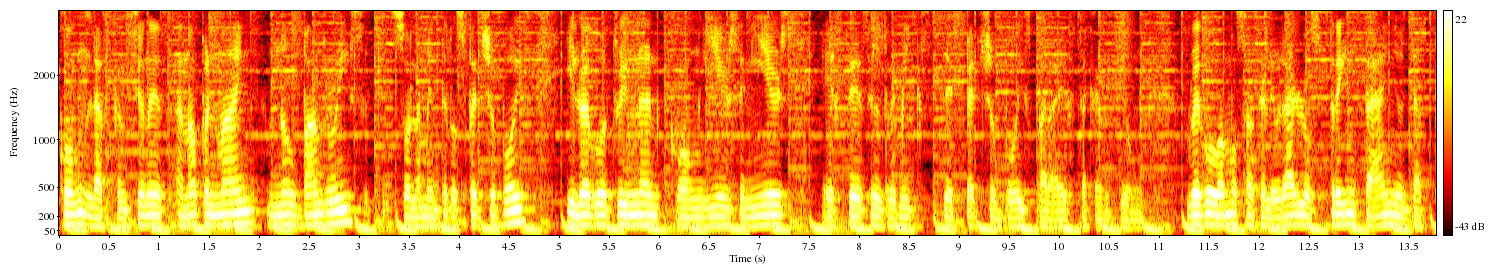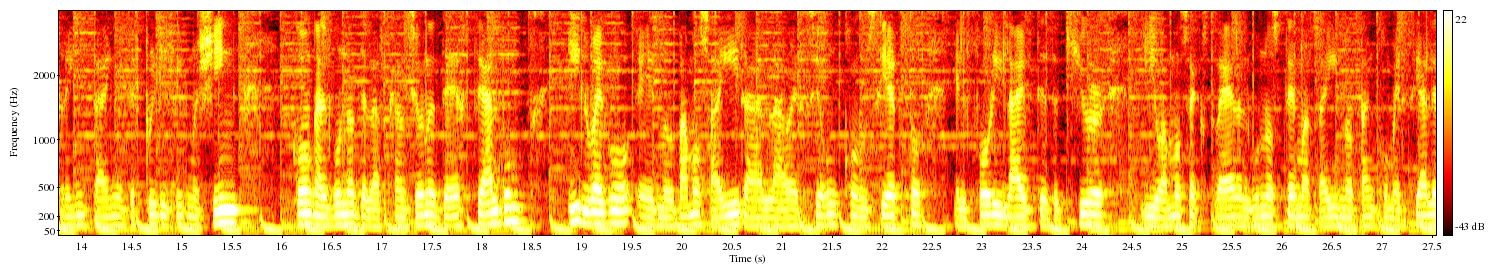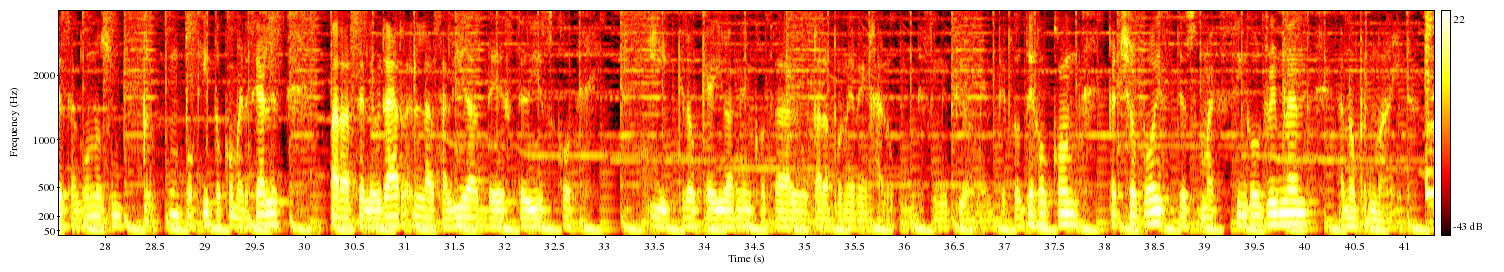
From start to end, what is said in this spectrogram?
con las canciones An Open Mind, No Boundaries, solamente los Pet Shop Boys, y luego Dreamland con Years and Years. Este es el remix de Pet Shop Boys para esta canción. Luego vamos a celebrar los 30 años, ya 30 años de Pretty Hit Machine con algunas de las canciones de este álbum y luego eh, nos vamos a ir a la versión concierto el 40 Live de The Cure y vamos a extraer algunos temas ahí no tan comerciales algunos un, un poquito comerciales para celebrar la salida de este disco. Y creo que ahí van a encontrar algo para poner en Halloween definitivamente. Los dejo con Pet Shop Boys de su max single Dreamland and Open Mind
